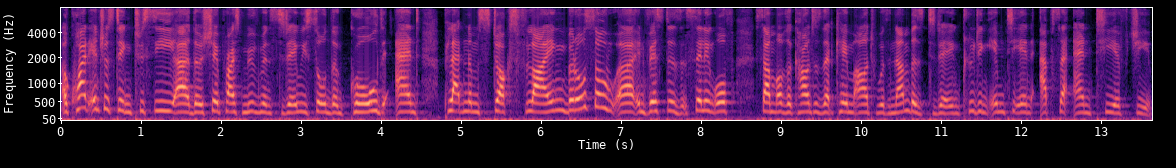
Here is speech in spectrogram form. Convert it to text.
uh, quite interesting to see uh, those share price movements today. We saw the gold and platinum stocks flying, but also uh, investors selling off some of the counters that came out with numbers today, including MTN, ABSA, and TFG.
